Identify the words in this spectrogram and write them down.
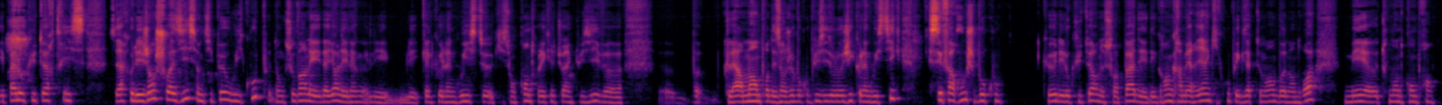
et pas locuteur trice. C'est-à-dire que les gens choisissent un petit peu où ils coupent. Donc souvent, d'ailleurs, les, les, quelques linguistes qui sont contre l'écriture inclusive, euh, euh, clairement pour des enjeux beaucoup plus idéologiques que linguistiques, s'effarouchent beaucoup que les locuteurs ne soient pas des, grands grammairiens qui coupent exactement au bon endroit, mais euh, tout le monde comprend.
